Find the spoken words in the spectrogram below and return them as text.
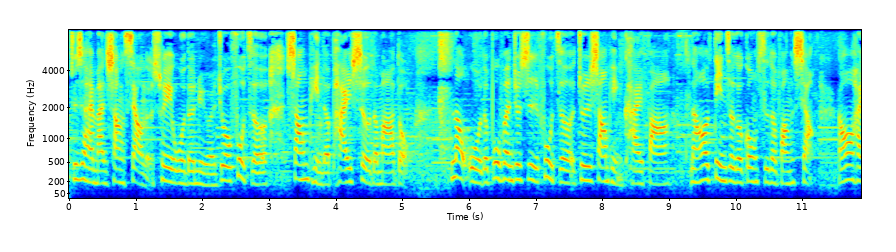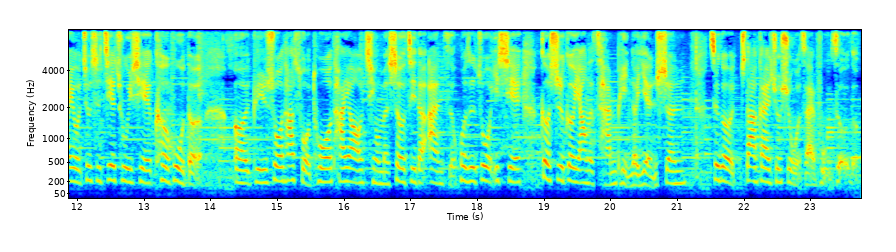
就是还蛮上相的，所以我的女儿就负责商品的拍摄的 model。那我的部分就是负责就是商品开发，然后定这个公司的方向，然后还有就是接触一些客户的。呃，比如说他所托他要请我们设计的案子，或者是做一些各式各样的产品的衍生，这个大概就是我在负责的。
